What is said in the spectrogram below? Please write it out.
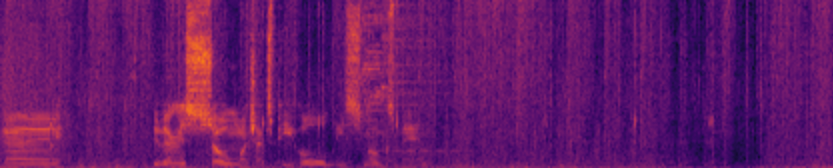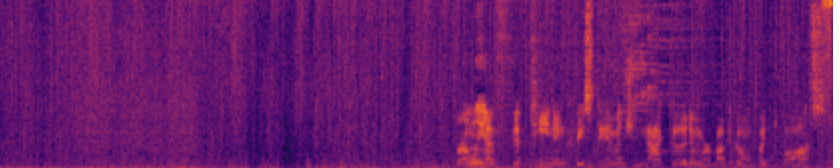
Okay. Dude, there is so much XP. Holy smokes, man. We're only at 15 increased damage, not good, and we're about to go and fight the boss.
